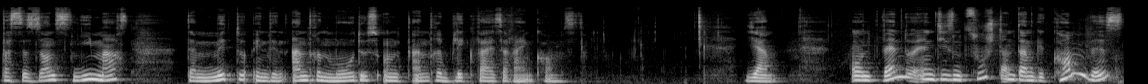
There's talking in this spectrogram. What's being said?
was du sonst nie machst, damit du in den anderen Modus und andere Blickweise reinkommst. Ja, und wenn du in diesen Zustand dann gekommen bist,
